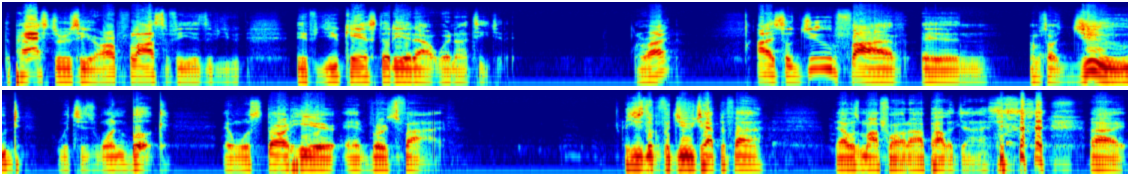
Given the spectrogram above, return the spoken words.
the pastors here, our philosophy is if you if you can't study it out, we're not teaching it. All right? All right, so Jude 5 and I'm sorry, Jude, which is one book, and we'll start here at verse 5. He's looking for Jude chapter 5? That was my fault. I apologize. All right.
